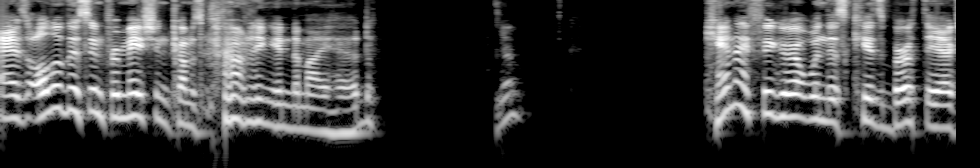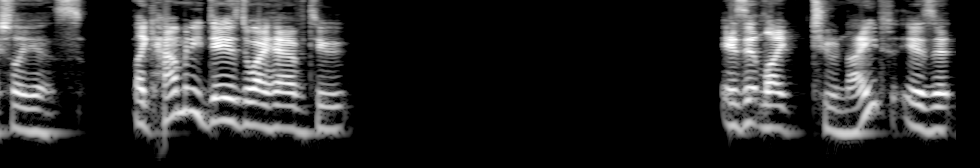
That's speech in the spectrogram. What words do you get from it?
As all of this information comes pounding into my head, Yep. can I figure out when this kid's birthday actually is? Like, how many days do I have to? Is it like tonight? Is it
